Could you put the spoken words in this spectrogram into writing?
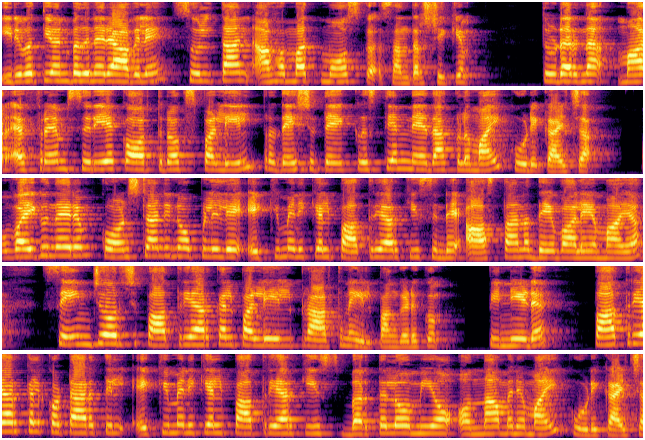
ഇരുപത്തിയൊൻപതിന് രാവിലെ സുൽത്താൻ അഹമ്മദ് മോസ്ക് സന്ദർശിക്കും. തുടർന്ന് മാർ എഫ്രേം സിറിയക് ഓർത്തഡോക്സ് പള്ളിയിൽ പ്രദേശത്തെ ക്രിസ്ത്യൻ നേതാക്കളുമായി കൂടിക്കാഴ്ച. വൈകുന്നേരം കോൺസ്റ്റാന്റിനോപ്പിളിലെ എക്യുമെനിക്കൽ പാത്രിയാർക്കീസിന്റെ ആസ്ഥാന ദേവാലയമായ സെയിന്റ് ജോർജ് പാത്രിയാർക്കൽ പള്ളിയിൽ പ്രാർത്ഥനയിൽ പങ്കെടുക്കും. പിന്നീട് പാത്രിയാർക്കൽ കൊട്ടാരത്തിൽ എക്യുമെനിക്കൽ പാത്രിയാർക്കീസ് ബർത്തലോമിയോ ഒന്നാമനുമായി കൂടിക്കാഴ്ച.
